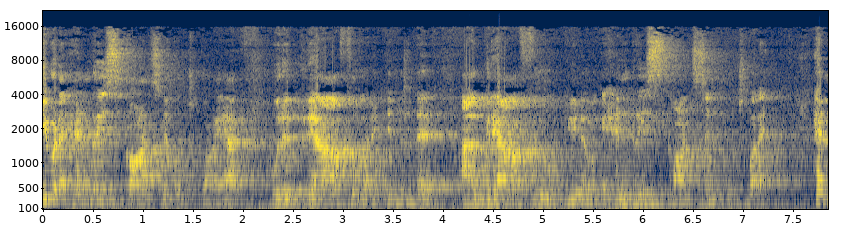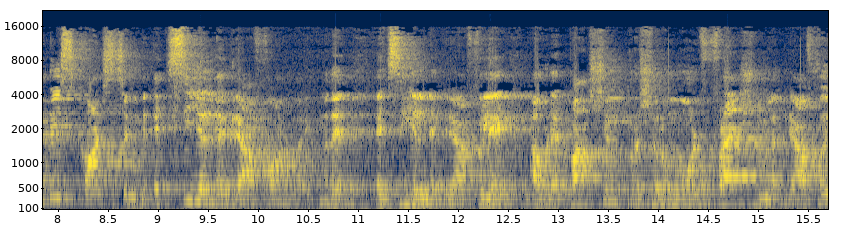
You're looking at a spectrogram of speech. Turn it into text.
ഇവിടെ ഹെൻറീസ് കോൺസ്റ്റിനെ കുറിച്ച് പറയാൻ ഒരു ഗ്രാഫ് വരയ്ക്കുന്നുണ്ട്. ആ ഗ്രാഫ് നോക്കിയിട്ട് നമുക്ക് ഹെൻറീസ് കോൺസ്റ്റന്റിനെ കുറിച്ച് പറയാം. ഹെൻറീസ് കോൺസ്റ്റന്റിന്റെ എച്ച് സി എല്ലിന്റെ ഗ്രാഫാണ് വരയ്ക്കുന്നത്. എച്ച് സി എല്ലിന്റെ ഗ്രാഫിലെ അവിടെ പാർഷ്യൽ പ്രഷറും മോൾ ഫ്രാക്ഷനും ഉള്ള graph.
